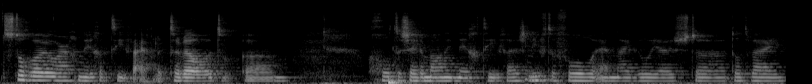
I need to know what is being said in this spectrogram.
het is toch wel heel erg negatief eigenlijk. Terwijl het, ehm, God is helemaal niet negatief. Hij is Mm. liefdevol en hij wil juist eh, dat wij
